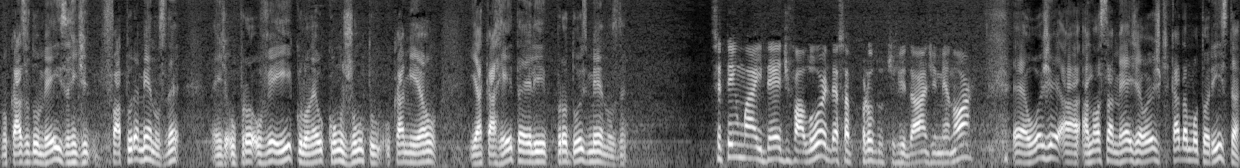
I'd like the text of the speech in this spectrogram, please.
no caso do mês, a gente fatura menos, né? Gente, o, o, veículo, né, o conjunto, o caminhão e a carreta, ele produz menos, né? Você tem uma ideia de valor dessa produtividade menor? É, hoje a, a, nossa média hoje é que cada motorista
